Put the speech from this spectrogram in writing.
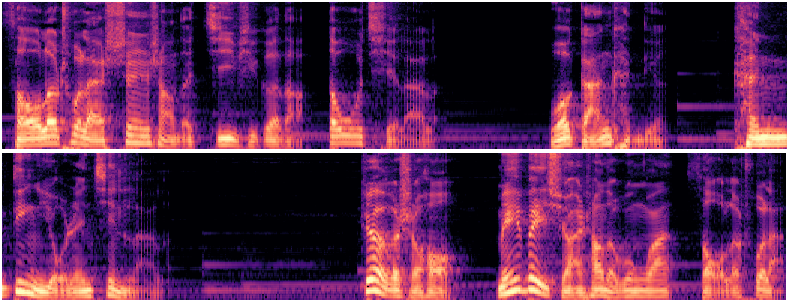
走了出来，身上的鸡皮疙瘩都起来了。我敢肯定，肯定有人进来了。这个时候，没被选上的公关走了出来。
